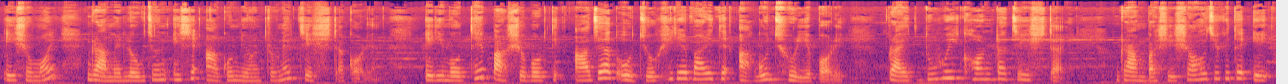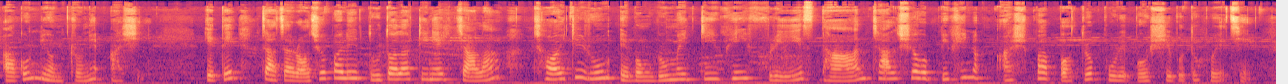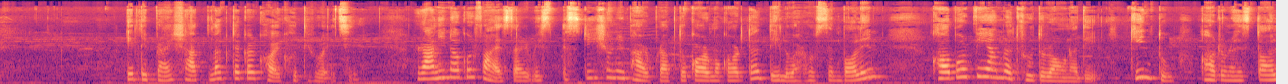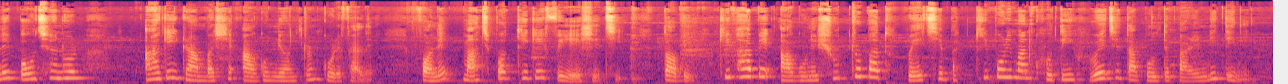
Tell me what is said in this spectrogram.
এ সময় গ্রামের লোকজন এসে আগুন নিয়ন্ত্রণের চেষ্টা করেন। এরই মধ্যে পার্শ্ববর্তী আজাদ ও জহিরের বাড়িতে আগুন ছড়িয়ে পড়ে। প্রায় দুই ঘণ্টা চেষ্টায় গ্রামবাসীর সহযোগিতায় এই আগুন নিয়ন্ত্রণে আসে। এতে চাচা রজপালির দুতলা টিনের চালা, ছয়টি রুম এবং রুমের টিভি, ফ্রিজ, ধান, চালসহ বিভিন্ন আসবাবপত্র পুড়ে বর্ষীভূত হয়েছে। এতে প্রায় সাত লাখ টাকার ক্ষয়ক্ষতি হয়েছে। রানীনগর ফায়ার সার্ভিস স্টেশনের ভারপ্রাপ্ত কর্মকর্তা দেলোয়ার হোসেন বলেন, খবর পেয়ে আমরা দ্রুত রওনা দিই, কিন্তু ঘটনাস্থলে পৌঁছানোর আগেই গ্রামবাসী আগুন নিয়ন্ত্রণ করে ফেলে। ফলে মাঝপথ থেকে ফিরে এসেছি। তবে কীভাবে আগুনের সূত্রপাত হয়েছে বা কী পরিমাণ ক্ষতি হয়েছে তা বলতে পারেননি তিনি।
